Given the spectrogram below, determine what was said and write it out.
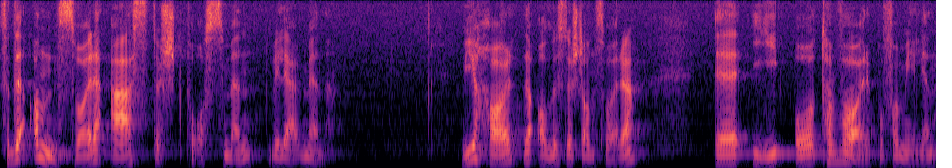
Så det ansvaret er størst på oss menn, vil jeg mene. Vi har det aller største ansvaret eh, i å ta vare på familien.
